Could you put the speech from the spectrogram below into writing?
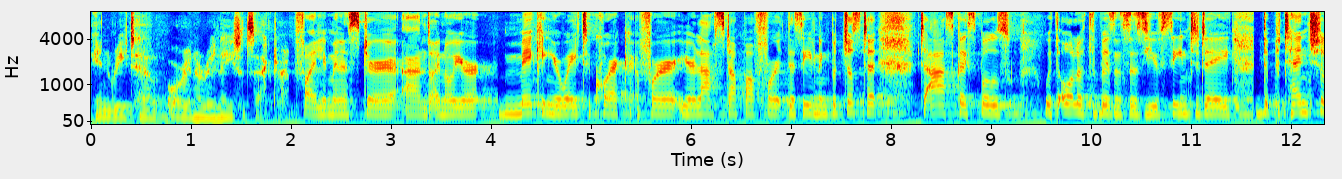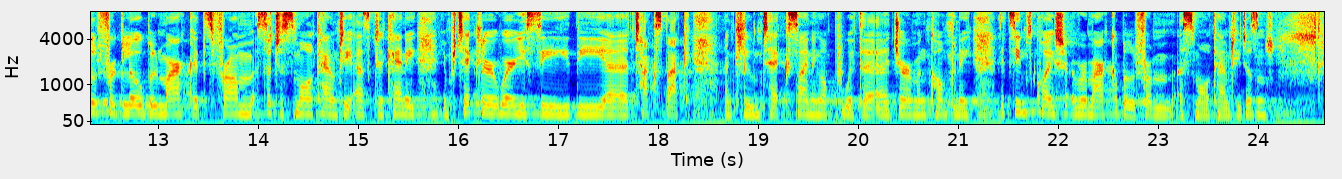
in retail or in a related sector. Finally, Minister, and I know you're making your way to Cork for your last stop off for this evening, but just to, to ask, I suppose, with all of the businesses you've seen today, the potential for global markets from such a small county as Kilkenny, in particular, where you see the uh, Taxback and CluneTech signing up with a, a, German company, it seems quite remarkable from a small county, doesn't it?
